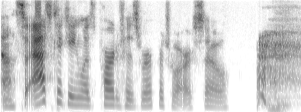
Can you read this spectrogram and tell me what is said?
Yeah, so ass kicking was part of his repertoire. So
